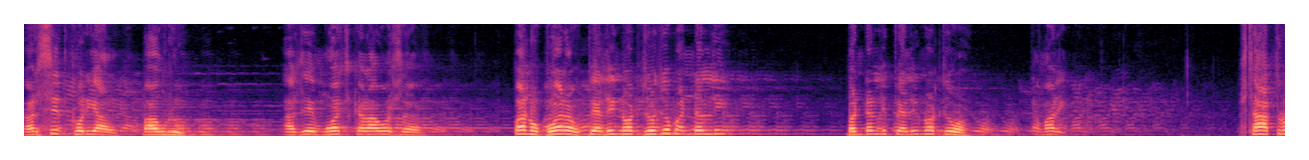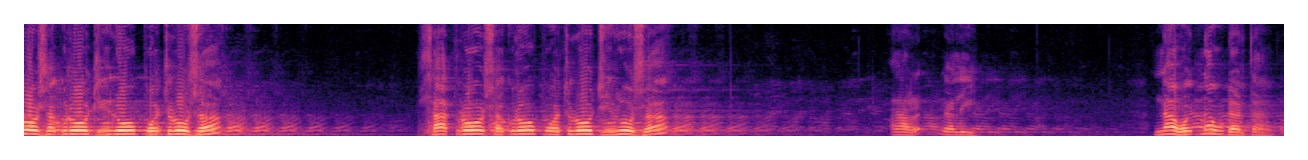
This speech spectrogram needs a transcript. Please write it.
હર્ષિત ખોડિયાલ, બાવરું. આજે મોજ કરાવો છે. પણ ઊભો રહો. પહેલી નોટ જોજો બંડલની. બંડલની પહેલી નોટ જુઓ. તમારી. સાતરો સગડો જીરો પોચરો છે સાતરો સગડો પોચરો જીરો છે આ પહેલી. ના હોય ના ઉડાડતા.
